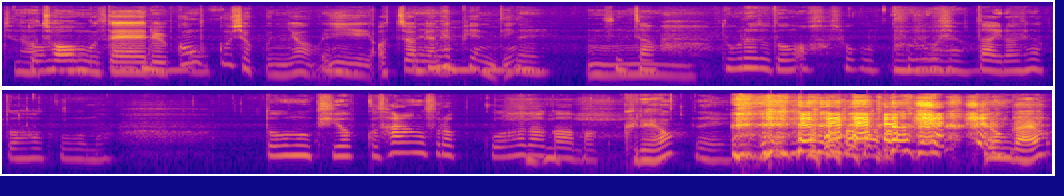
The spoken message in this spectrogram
같아요. 아, 저 무대를. 꿈꾸셨군요. 네. 이 어쩌면 네. 해피엔딩. 네. 음. 진짜 노래도 너무 아 저거 부르고. 싶다 이런 생각도 하고 막 너무 귀엽고 사랑스럽 고 하다가 막 그래요? 네. 그런가요?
